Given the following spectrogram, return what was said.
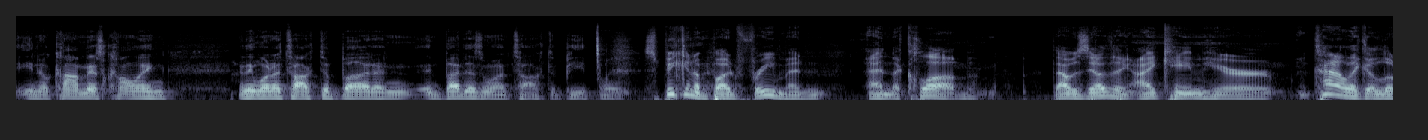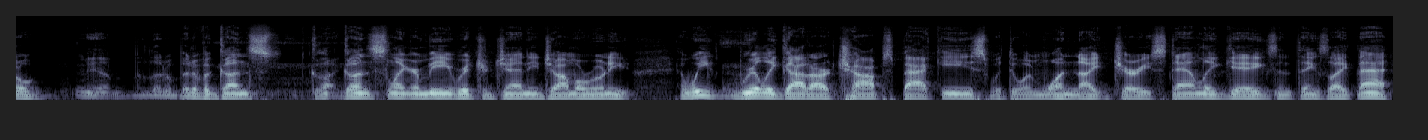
you know, comics calling and they want to talk to Budd, and, and Budd doesn't want to talk to people. Speaking of Budd Friedman and the club, that was the other thing. I came here kind of like a little, you know, a little bit of a guns, gunslinger. Me, Richard Jeni, John Mulrooney, and we really got our chops back east with doing one night Jerry Stanley gigs and things like that.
